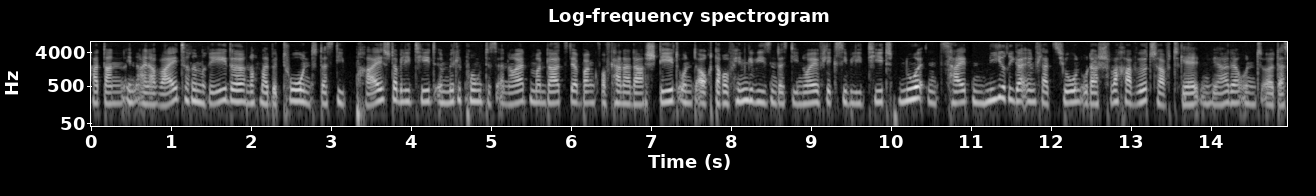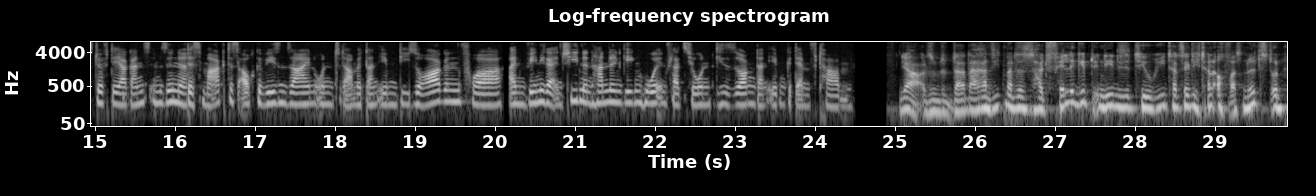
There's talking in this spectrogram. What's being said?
hat dann in einer weiteren Rede nochmal betont, dass die Preisstabilität im Mittelpunkt des erneuerten Mandats der Bank of Canada steht und auch darauf hingewiesen, dass die neue Flexibilität nur in Zeiten niedriger Inflation oder schwacher Wirtschaft gelten werde. Und äh, das dürfte ja ganz im Sinne des Marktes auch gewesen sein und damit dann eben die Sorgen vor einem weniger entschiedenen Handeln gegen hohe Inflation, diese Sorgen dann eben gedämpft haben. Ja, also da, daran sieht man, dass es halt Fälle gibt, in denen diese Theorie tatsächlich dann auch was nützt und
